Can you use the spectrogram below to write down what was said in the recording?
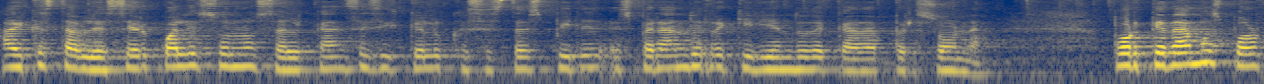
hay que establecer cuáles son los alcances y qué es lo que se está esperando y requiriendo de cada persona. Porque damos por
